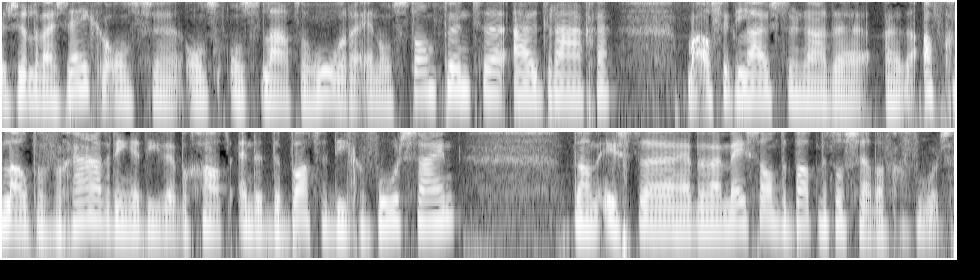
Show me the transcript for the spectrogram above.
zullen wij zeker ons, eh, ons, ons laten horen en ons standpunt uitdragen. Maar als ik luister naar de, de afgelopen vergaderingen die we hebben gehad... en de debatten die gevoerd zijn... dan is de, hebben wij meestal een debat met onszelf gevoerd.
